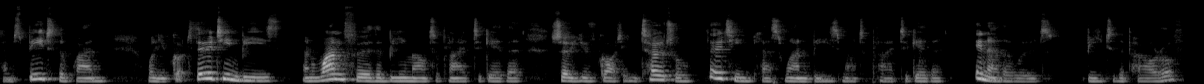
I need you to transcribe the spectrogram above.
times b to the 1. Well, you've got 13 b's and one further b multiplied together. So you've got in total 13 plus 1 b's multiplied together. In other words, b to the power of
